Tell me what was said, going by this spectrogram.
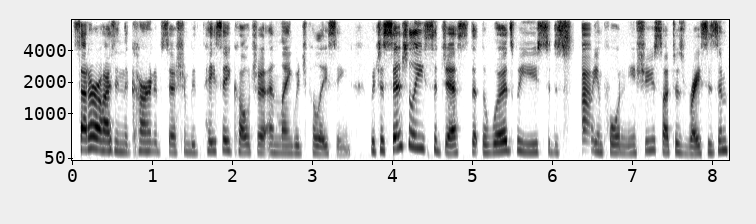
satirizing the current obsession with PC culture and language policing, which essentially suggests that the words we use to describe important issues such as racism,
